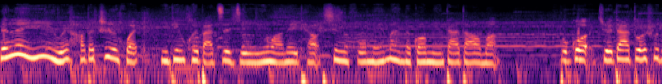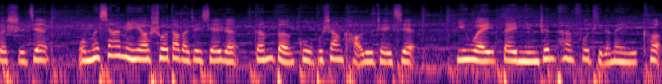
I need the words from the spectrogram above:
人类引以为豪的智慧一定会把自己引往那条幸福美满的光明大道吗？不过，绝大多数的时间，我们下面要说到的这些人根本顾不上考虑这些，因为被名侦探附体的那一刻，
